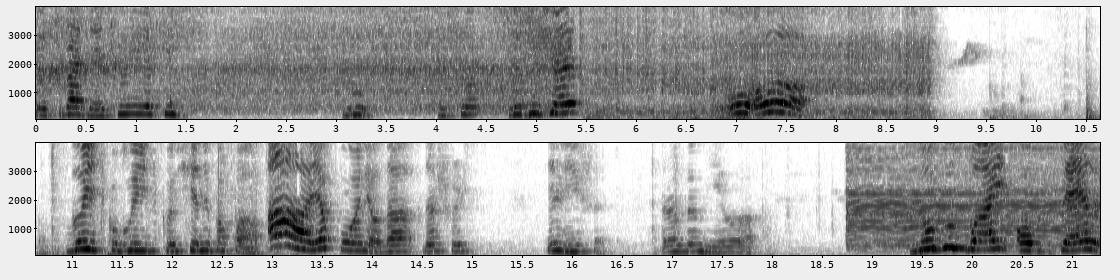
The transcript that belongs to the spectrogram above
Все, чекайте, я чую якийсь звук. Ну що? Не звучає? О, о! Близько, близько, ще не попав. А, я понял, да, да щось сильніше. Розуміло. Ну, goodbye, обсел,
